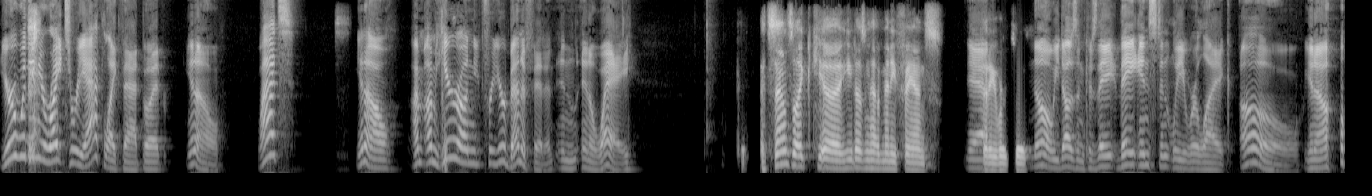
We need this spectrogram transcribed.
You're within your right to react like that but you know what? You know, I'm I'm here on for your benefit in in, in a way. It sounds like uh, he doesn't have many fans Yeah. that he works with. no, he doesn't because they they instantly were like, oh, you know.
